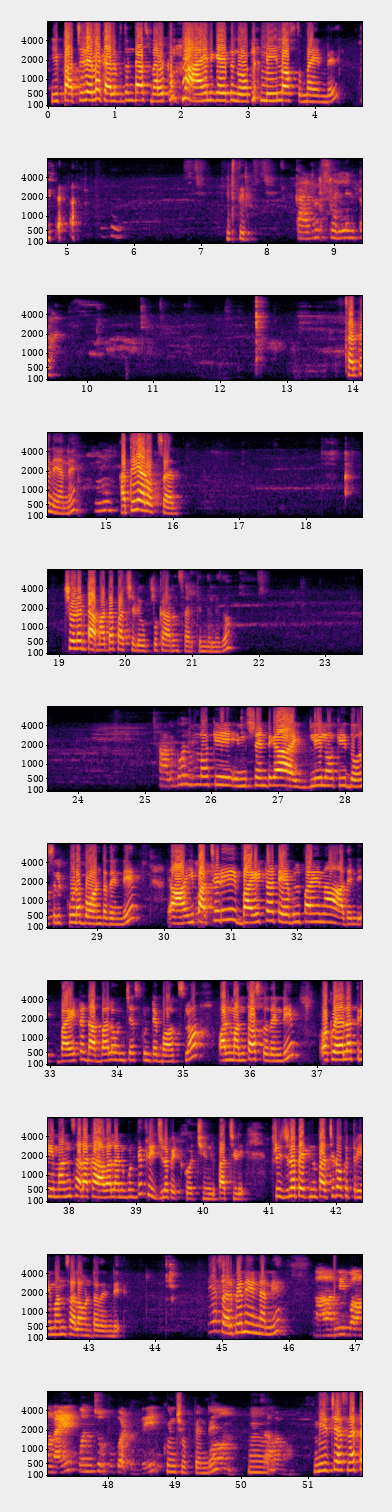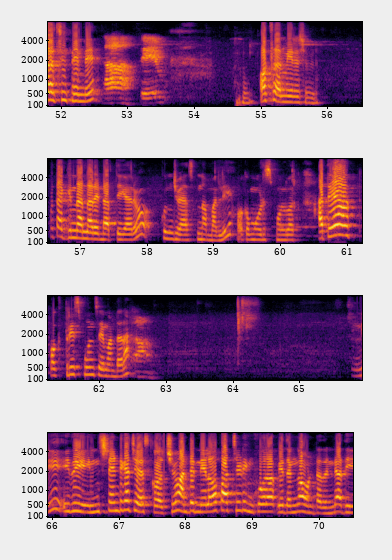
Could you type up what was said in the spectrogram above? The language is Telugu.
ఈ పచ్చడి ఇలా కలుపుతుంటే ఆ స్మెల్కి మా ఆయనకైతే నోట్లో నీళ్ళు వస్తున్నాయండి. ఇటు తిరిగి కారం స్మెల్ ఎంత? సరిపోయినాయన్ని అత్తయ్య గారు ఒకసారి. చూడండి టమాటా పచ్చడి ఉప్పు కారం సరిపోయిందో లేదో? చాలా బాగుంది. ఇందులోకి ఇన్స్టెంట్గా ఇడ్లీలోకి దోశలకి కూడా బాగుంటదండి. ఈ పచ్చడి బయట టేబుల్ పైన అదండి బయట డబ్బాలో ఉంచేసుకుంటే బాక్స్లో వన్ మంత్ వస్తుందండి. ఒకవేళ త్రీ మంత్స్ అలా కావాలనుకుంటే ఫ్రిడ్జ్లో పెట్టుకోవచ్చండి పచ్చడి. ఫ్రిడ్జ్లో పెట్టిన పచ్చడి ఒక త్రీ మంత్స్ అలా ఉంటుందండి. సరిపోయినాయండి అన్ని? అన్ని బాగున్నాయి. కొంచెం ఉప్పు పట్టుద్ది. కొంచెం. చాలా బాగుంది. మీరు చేసినట్టు వచ్చిందండి. సేమ్. ఒకసారి మీరే చూడండి. ఉప్పు తగ్గింది అన్నారండి అత్తయ్య గారు. కొంచెం వేస్తున్నాం మళ్ళీ. ఒక మూడు స్పూన్ల వరకు. అత్తయ్య ఒక త్రీ స్పూన్స్ ఏమంటారా? ఇది ఇన్స్టెంట్గా చేసుకోవచ్చు. అంటే నిలవ పచ్చడి ఇంకో విధంగా ఉంటుందండి. అది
